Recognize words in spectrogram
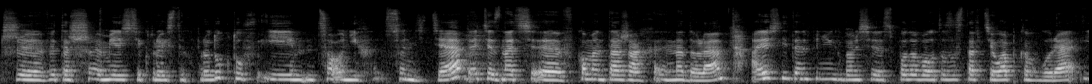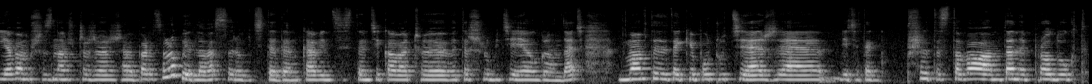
czy Wy też mieliście któreś z tych produktów i co o nich sądzicie. Dajcie znać w komentarzach na dole. A jeśli ten filmik Wam się spodobał, to zostawcie łapkę w górę. I ja Wam przyznam szczerze, że bardzo lubię dla Was robić te denka, więc jestem ciekawa, czy Wy też lubicie je oglądać. Mam wtedy takie poczucie, że wiecie, tak przetestowałam dany produkt,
